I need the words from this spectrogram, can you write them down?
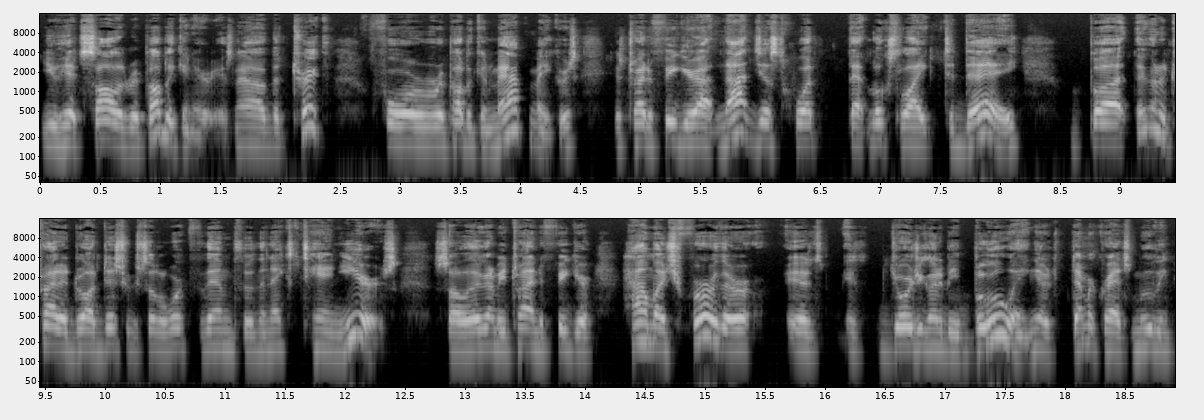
you hit solid Republican areas. Now, the trick for Republican map makers is try to figure out not just what that looks like today, but they're going to try to draw districts that'll work for them through the next 10 years. So they're going to be trying to figure how much further is, is Georgia going to be bluing, or Democrats moving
